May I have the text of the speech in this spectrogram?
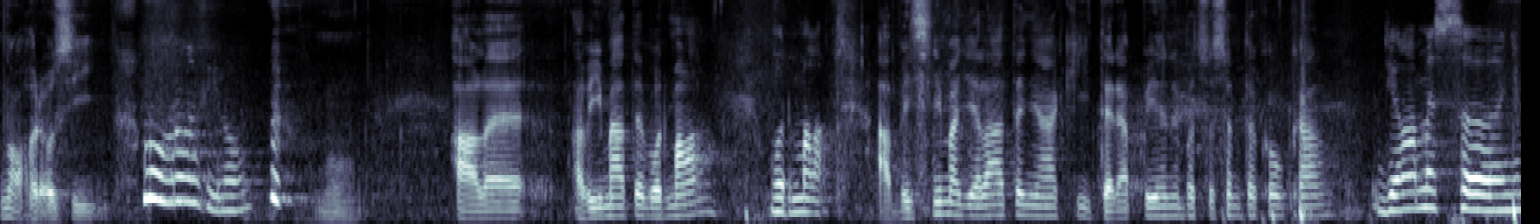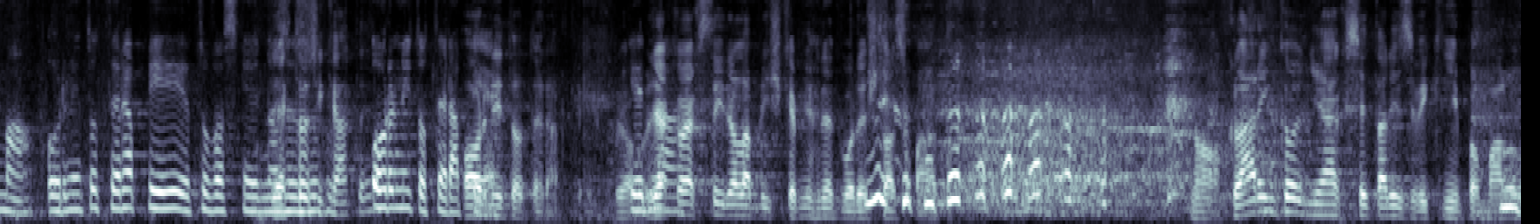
No, hrozí. No, hrozí, no. Ale... A vy máte odmala? Od mala. A vy s nima děláte nějaký terapie, nebo co jsem to koukal? Děláme s nima ornitoterapii, je to vlastně jedna Jak ze... to z- říkáte? Ornitoterapie. Ornitoterapie. Jo. Jedna- Jako jak jste jí dala blíž ke mně, hned odešla zpátky. No, Klárinko, nějak si tady zvykni pomalu.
